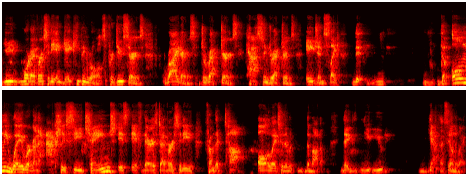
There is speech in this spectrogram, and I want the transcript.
you need more diversity in gatekeeping roles, producers, writers, directors, casting directors, agents. Like the, the only way we're going to actually see change is if there is diversity from the top all the way to the, the bottom. They, you, you, yeah, that's the only way.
